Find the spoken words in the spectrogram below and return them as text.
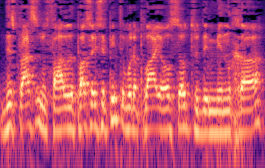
this process would follow the pasuk would apply also to the mincha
